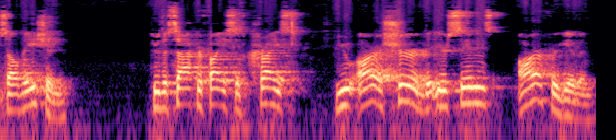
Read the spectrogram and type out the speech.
salvation. Through the sacrifice of Christ, you are assured that your sins are forgiven.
